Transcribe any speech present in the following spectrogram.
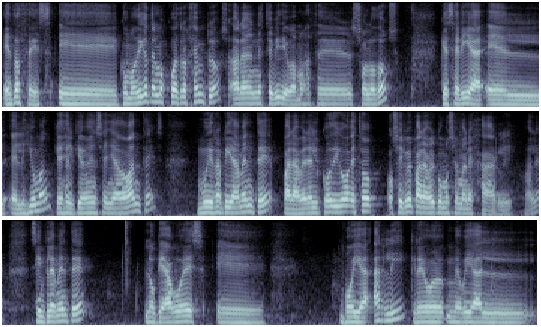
Entonces, eh, como digo, tenemos cuatro ejemplos. Ahora en este vídeo vamos a hacer solo dos, que sería el, el human, que es el que os he enseñado antes, muy rápidamente, para ver el código. Esto os sirve para ver cómo se maneja Arly, ¿vale? Simplemente lo que hago es... eh, voy a Arly, creo, me voy al,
